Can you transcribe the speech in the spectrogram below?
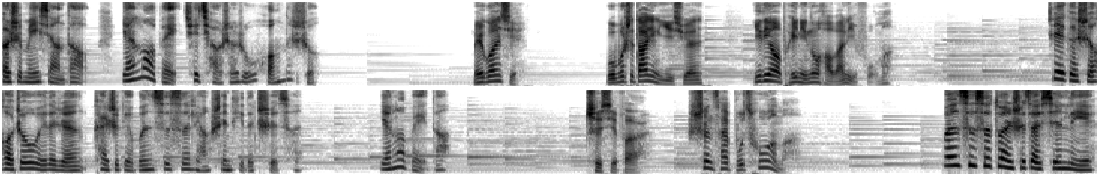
可是没想到，阎洛北却巧舌如簧的说：“没关系，我不是答应逸轩，一定要陪你弄好晚礼服吗？”这个时候，周围的人开始给温思思量身体的尺寸。阎洛北道：“赤媳妇儿，身材不错嘛。”温思思顿时在心里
